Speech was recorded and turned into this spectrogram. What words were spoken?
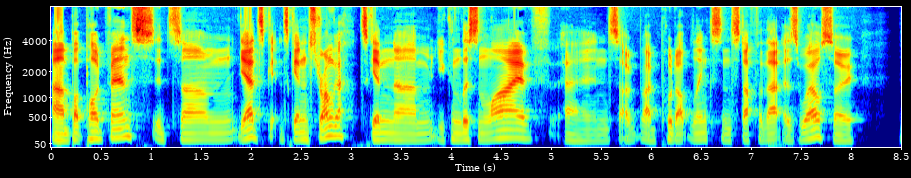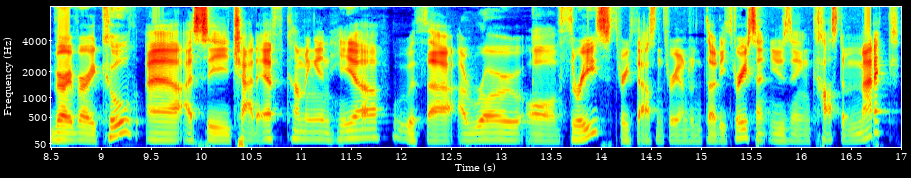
Um, but Podfans, it's um yeah, it's it's getting stronger. It's getting um you can listen live, and so I, I put up links and stuff for that as well. So very very cool. Uh, I see Chad F coming in here with uh, a row of threes, three thousand three hundred thirty three sent using Castamatic.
